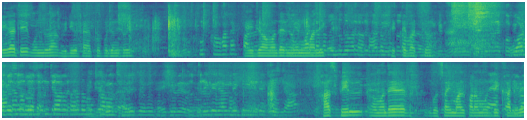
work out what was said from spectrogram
ঠিক আছে বন্ধুরা, ভিডিওটা এত পর্যন্তই। এই যে আমাদের মেন মালিক দেখতে পাচ্ছ। ফার্স্ট ফিল আমাদের গোসাই মালপাড়ার মধ্যেই খাটবে।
